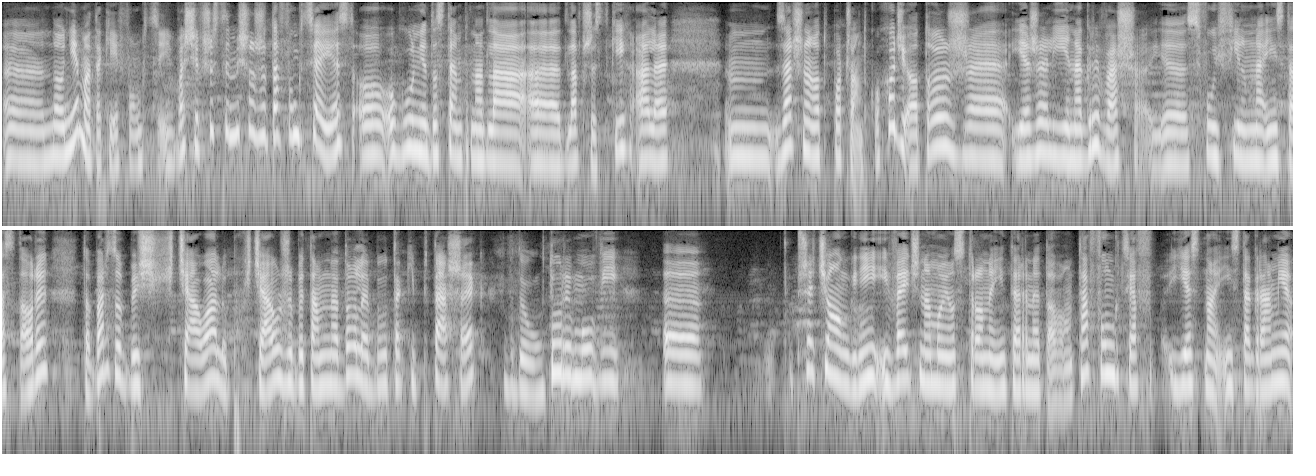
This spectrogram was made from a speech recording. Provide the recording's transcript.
E, no nie ma takiej funkcji. Właśnie wszyscy myślą, że ta funkcja jest ogólnie dostępna dla, e, dla wszystkich, ale Mm, zacznę od początku. Chodzi o to, że jeżeli nagrywasz e, swój film na Instastory, to bardzo byś chciała lub chciał, żeby tam na dole był taki ptaszek, który mówi e, przeciągnij i wejdź na moją stronę internetową. Ta funkcja jest na Instagramie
